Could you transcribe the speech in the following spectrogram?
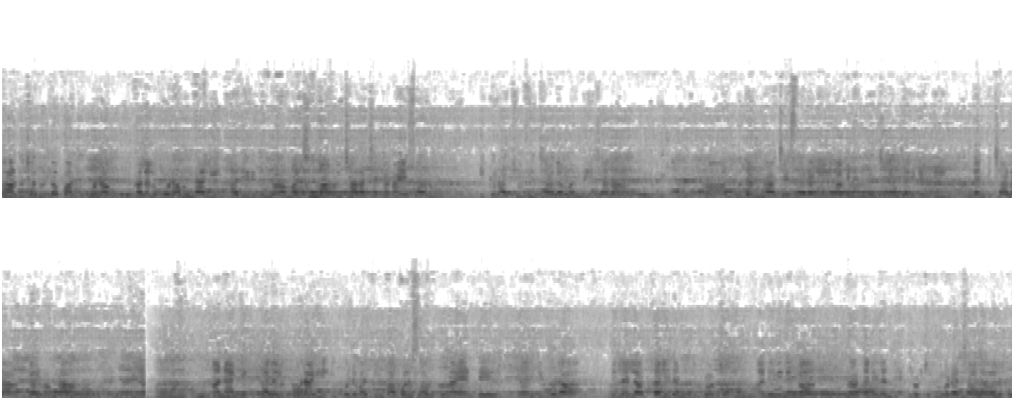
కాదు చదువుతో పాటు కూడా కళలు కూడా ఉండాలి. అదేవిధంగా మా చిన్నారులు చాలా చక్కగా వేశారు. ఇక్కడ చూసి చాలా మంది చాలా అద్భుతంగా చేశారని అభినందించడం జరిగింది. దానికి చాలా గర్వంగా ఆనాటి కళలు కూడా ఇప్పటి వరకు ఇంకా కొనసాగుతున్నాయంటే దానికి కూడా పిల్లల తల్లిదండ్రుల ప్రోత్సాహం అదేవిధంగా నా తల్లిదండ్రుల ప్రోత్సాహం కూడా చాలా వరకు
